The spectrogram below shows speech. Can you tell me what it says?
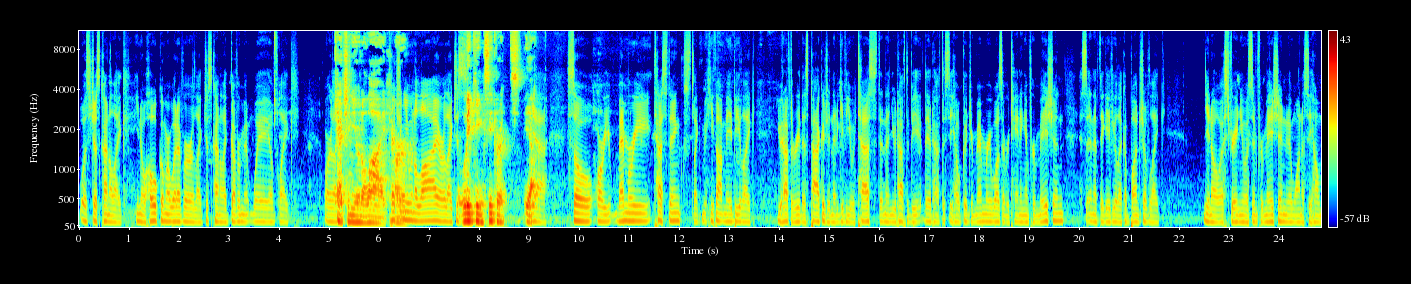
was just kind of like you know hokum or whatever, or like just kind of like government way of like or like catching you in a lie, catching you in a lie, or like just leaking secrets. Yeah. Yeah. So or memory testing, like he thought maybe like you'd have to read this package and then give you a test, and then you'd have to be they would have to see how good your memory was at retaining information, and if they gave you like a bunch of like you know extraneous information and they want to see how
